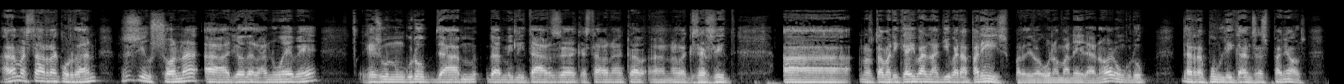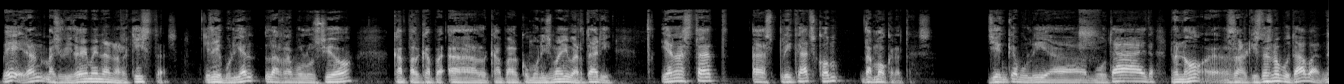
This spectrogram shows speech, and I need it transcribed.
Ara m'està recordant, no sé si us sona allò de la 9, que és un grup de, de militars eh, que estaven en, en l'exèrcit eh, nord-americà i van alliberar París, per dir-ho d'alguna manera, no? Era un grup de republicans espanyols. Bé, eren majoritàriament anarquistes. I li volien la revolució cap al, cap, al, cap al comunisme llibertari. I han estat explicats com demòcrates gent que volia votar... I tal. No, no, els anarquistes no votaven.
